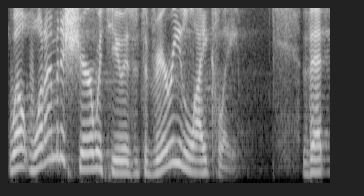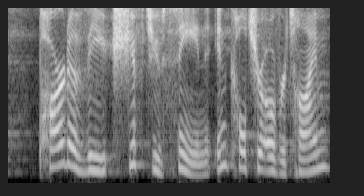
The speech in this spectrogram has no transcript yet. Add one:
Well, what I'm going to share with you is it's very likely that part of the shift you've seen in culture over time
